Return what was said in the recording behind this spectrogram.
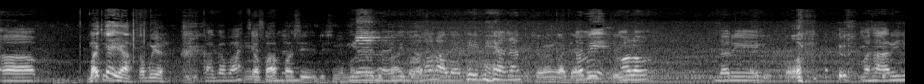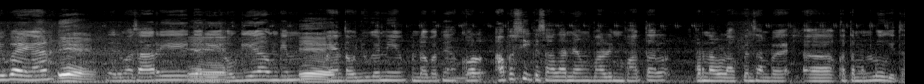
eh baca ya kamu ya? Kagak baca nggak apa-apa sih di sini Iya, masih nah orang nggak lihat ini ya kan. ada Tapi kalau dari Mas Hari juga ya kan? Iya. dari Mas Hari dari Ogia mungkin. Iya. pengen tahu juga nih pendapatnya. Kalau apa sih kesalahan yang paling fatal pernah lu lakuin sampai eh, ke temen lu gitu?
